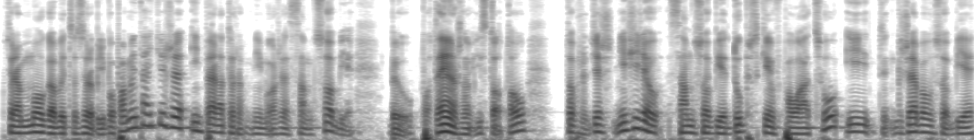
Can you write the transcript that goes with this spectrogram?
która mogłaby to zrobić, bo pamiętajcie, że imperator, mimo że sam w sobie był potężną istotą, to przecież nie siedział sam sobie dubskiem w pałacu i grzebał sobie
